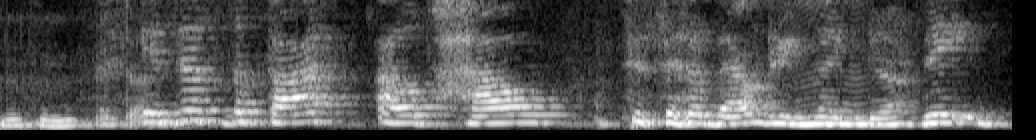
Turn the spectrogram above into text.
It does. It's just the fact of how to set a boundary. Like Yeah. they,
